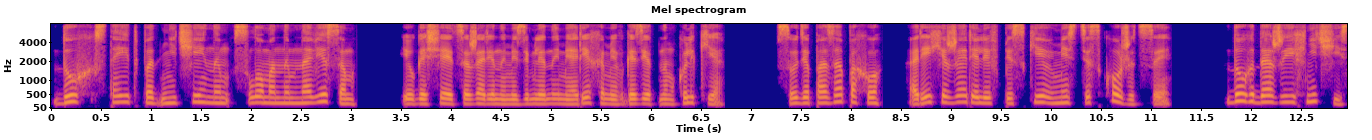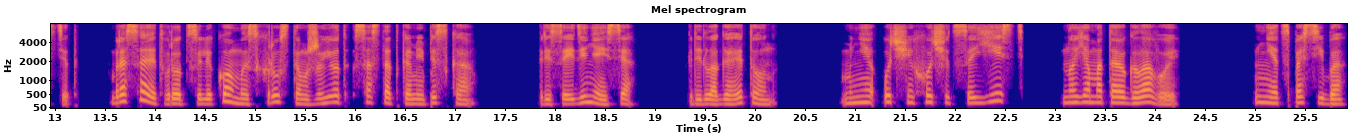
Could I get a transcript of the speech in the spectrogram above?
Дух стоит под ничейным сломанным навесом и угощается жареными земляными орехами в газетном кульке. Судя по запаху, орехи жарили в песке вместе с кожицей. Дух даже их не чистит, бросает в рот целиком и с хрустом жует с остатками песка. «Присоединяйся», — предлагает он. Мне очень хочется есть, но я мотаю головой. «Нет, спасибо.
